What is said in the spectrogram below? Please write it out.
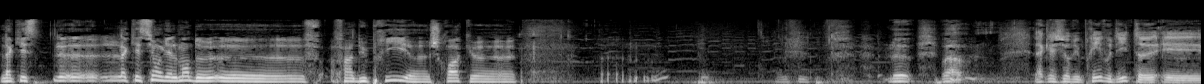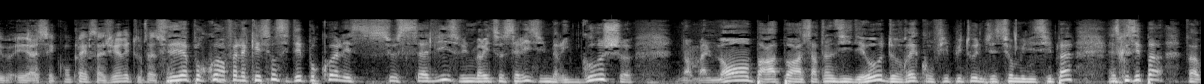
La, question également de, enfin du prix, je crois que Le, voilà. La question du prix, vous dites, euh, est, est assez complexe à gérer de toute façon. C'est-à-dire pourquoi, enfin la question c'était pourquoi les socialistes, une mairie socialiste, une mairie de gauche, normalement, par rapport à certains idéaux, devraient confier plutôt une gestion municipale. Est-ce que c'est pas, enfin,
